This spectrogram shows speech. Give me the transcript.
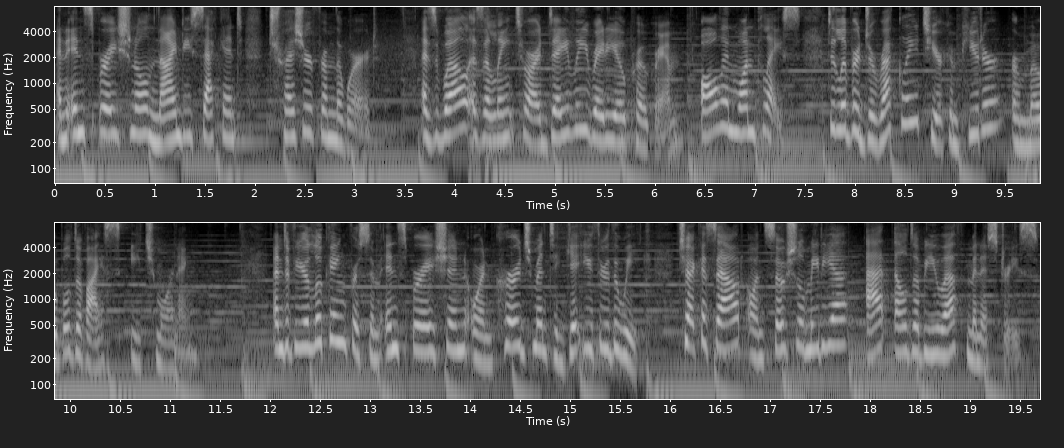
an inspirational 90 second treasure from the Word, as well as a link to our daily radio program, all in one place, delivered directly to your computer or mobile device each morning. And if you're looking for some inspiration or encouragement to get you through the week, check us out on social media at LWF Ministries.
